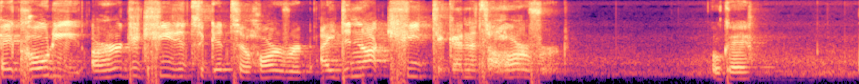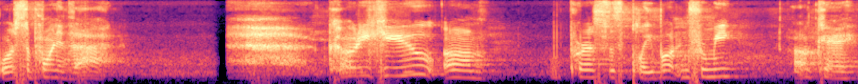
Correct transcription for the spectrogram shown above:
Hey, Cody, I heard you cheated to get to Harvard. I did not cheat to get into Harvard. Okay. What's the point of that? Cody, can you um press this play button for me? Okay.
